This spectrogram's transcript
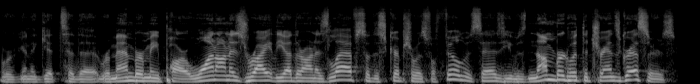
we're going to get to the remember me part. One on his right, the other on his left. So the scripture was fulfilled, which says he was numbered with the transgressors.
